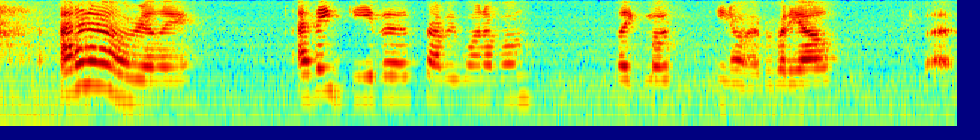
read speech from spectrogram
I don't know really. I think Diva is probably one of them, like most, you know, everybody else. But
